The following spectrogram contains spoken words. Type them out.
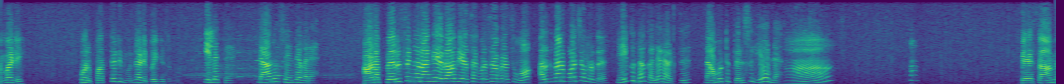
எம்மாடி ஒரு பத்தடி முன்னாடி போய்கிட்டுமா இல்லத்த நானும் சேர்ந்தே வரேன். ஆட பெருசுங்க நாங்க ஏதாவது எசக பெசா பேசுவோம். அதுக்கு தானே போக சொல்றது? நேக்கும் தான் கல்யாணம் அடுத்து. நான் மட்டும் பெருசு இல்லையா என்ன? பேசாம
